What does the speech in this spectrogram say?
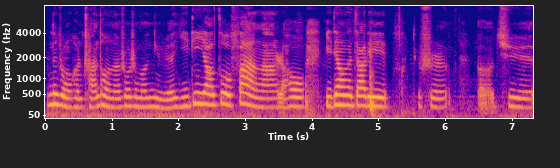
那种很传统的说什么女人一定要做饭啊，然后一定要在家里就是呃去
